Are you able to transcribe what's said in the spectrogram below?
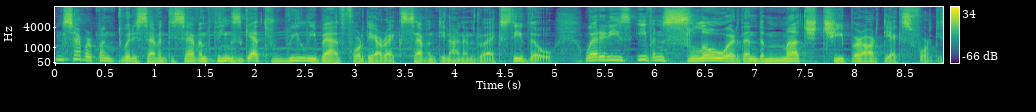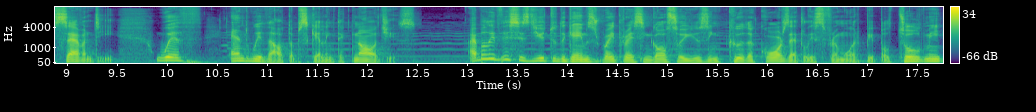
In Cyberpunk 2077 things get really bad for the RX 7900 XT though, where it is even slower than the much cheaper RTX 4070, with and without upscaling technologies. I believe this is due to the game's ray tracing also using CUDA cores, at least from what people told me,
